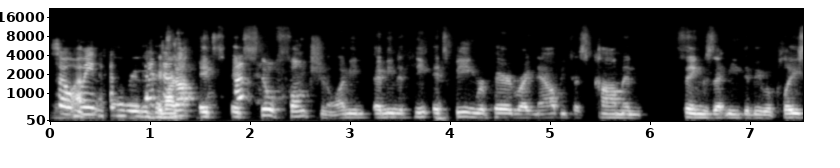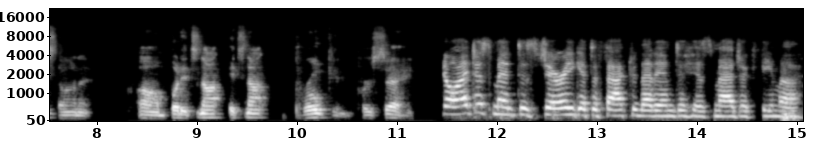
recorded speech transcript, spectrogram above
so i mean it's not it's it's still functional i mean i mean it's it's being repaired right now because common things that need to be replaced on it um, but it's not it's not broken per se. No, I just meant does Jerry get to factor that into his magic FEMA?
